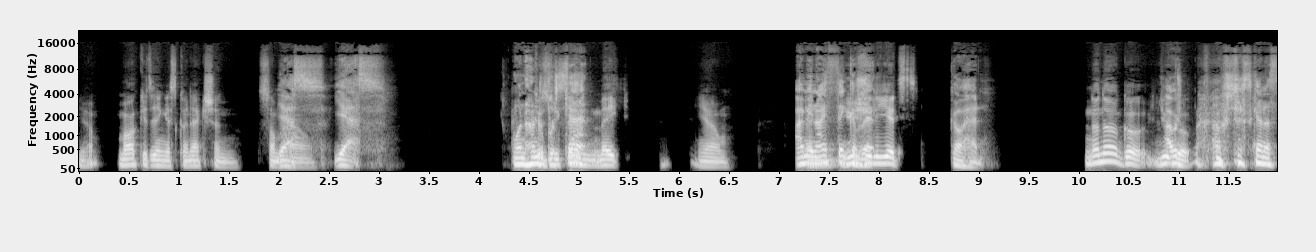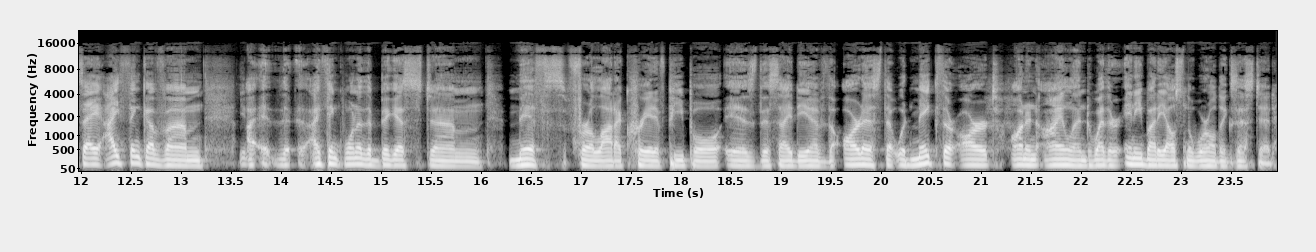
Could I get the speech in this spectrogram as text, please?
Yeah. Marketing is connection somehow. Yes, yes, one hundred Because you can percent. make, you know. I mean, I think of usually it. it's Go ahead. No, no, go. You I was, go. I was just gonna say, I think of, um, I, the- I think one of the biggest um, myths for a lot of creative people is this idea of the artist that would make their art on an island, whether anybody else in the world existed.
